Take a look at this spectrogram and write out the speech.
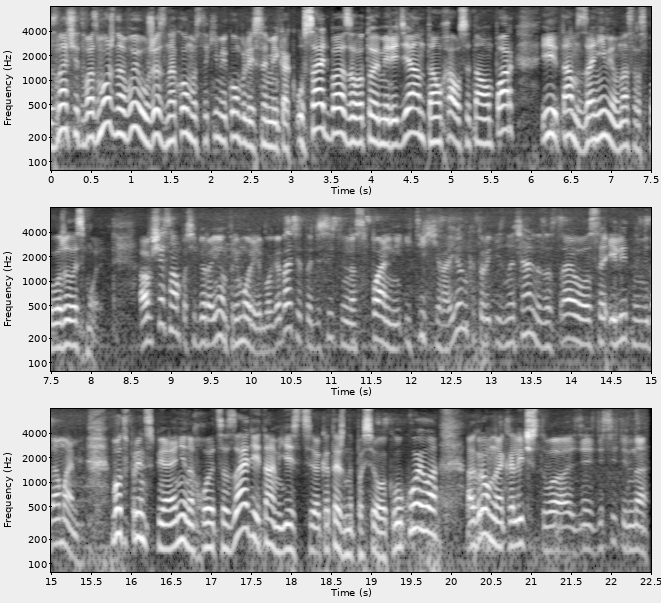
Значит, возможно, вы уже знакомы с такими комплексами, как Усадьба, Золотой Меридиан, Таунхаус и Таунпарк, и там за ними у нас расположилось море. А вообще сам по себе район Приморья и Благодать это действительно спальный и тихий район, который изначально застраивался элитными домами. Вот, в принципе, они находятся сзади, там есть коттеджный поселок Лукойла, огромное количество здесь действительно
